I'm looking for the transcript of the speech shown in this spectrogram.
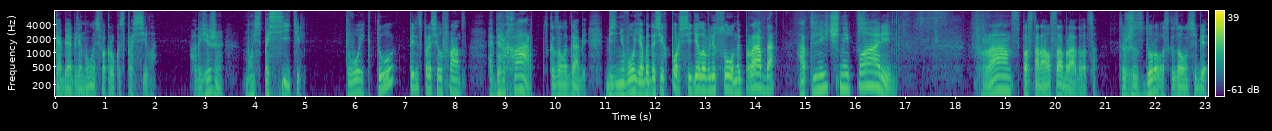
Габи оглянулась вокруг и спросила. — А где же мой спаситель? — Твой кто? — переспросил Франц. — Эберхард, — сказала Габи. — Без него я бы до сих пор сидела в лесу, он и правда отличный парень. Франц постарался обрадоваться. «Это же здорово», — сказал он себе,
